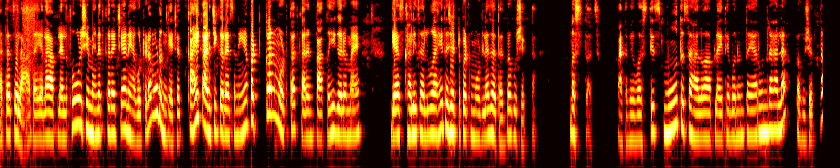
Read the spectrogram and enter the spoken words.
आता चला आता याला आपल्याला थोडीशी मेहनत करायची आणि ह्या गुठळ्या मोडून घ्यायच्यात. काही काळजी करायचं नाही आहे पटकन मोडतात कारण पाकही गरम आहे. गॅस खाली चालू आहे तर झटपट मोडल्या जातात. बघू शकता. मस्तच. आता व्यवस्थित स्मूथ असा हलवा आपला इथे बनून तयार होऊन राहिला. पाहू शकता.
